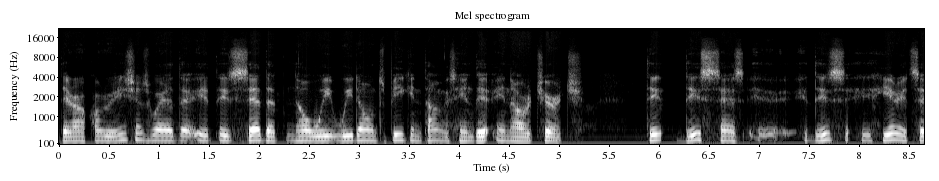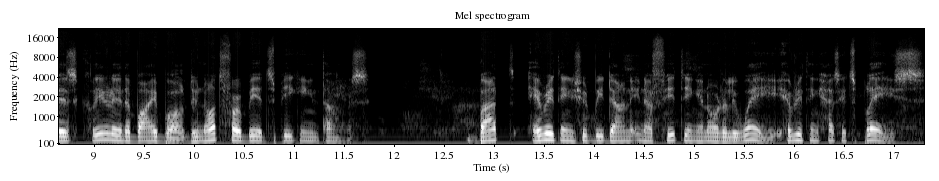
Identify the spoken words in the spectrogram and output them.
There are congregations where the, it is said that no, we, we don't speak in tongues in the in our church. Thi- This says uh, this here it says clearly in the Bible, do not forbid speaking in tongues. But everything should be done in a fitting and orderly way. Everything has its place.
